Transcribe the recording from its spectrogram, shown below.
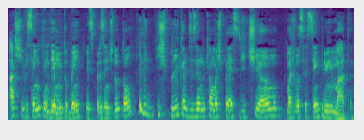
A Shiv, sem entender muito bem esse presente do Tom, ele explica dizendo que é uma espécie de te amo, mas você sempre me mata.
